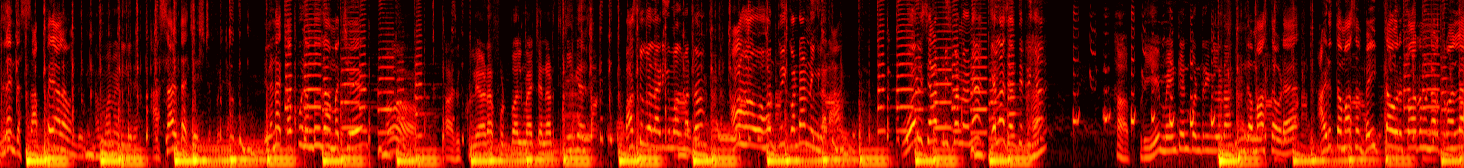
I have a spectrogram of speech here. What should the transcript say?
எல்லாம் இந்த சப்பையால வந்து. நம்ம நடிக்கிறேன் அசால்ட்டா ஜெயிச்சுட்டு போயிட்டேன். இல்லைன்னா கப்பு நம்புதான் மச்சி. ஓ அதுக்குள்ளேயாடா ஃபுட்பால் மேட்சை நடத்திட்டீங்க. ஃபர்ஸ்ட் கோல் அடிக்கும் போது மட்டும் ஆஹா ஓஹோ தூக்கி கொண்டாடுனீங்களாடா. ஒரு ஷாட் மிஸ் பண்ணோன்னே எல்லாம் சேர்த்துட்டீங்க அப்படியே மெயின்டைன் பண்றீங்களடா. இந்த மாசத்தோட அடுத்த மாசம் வெயிட்டா ஒரு டோர்னமெண்ட் நடத்துறோம்ல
